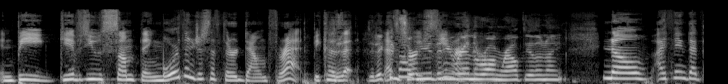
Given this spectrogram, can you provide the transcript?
and B gives you something more than just a third down threat because did, that, did it concern you that he right ran now. the wrong route the other night? No, I think that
